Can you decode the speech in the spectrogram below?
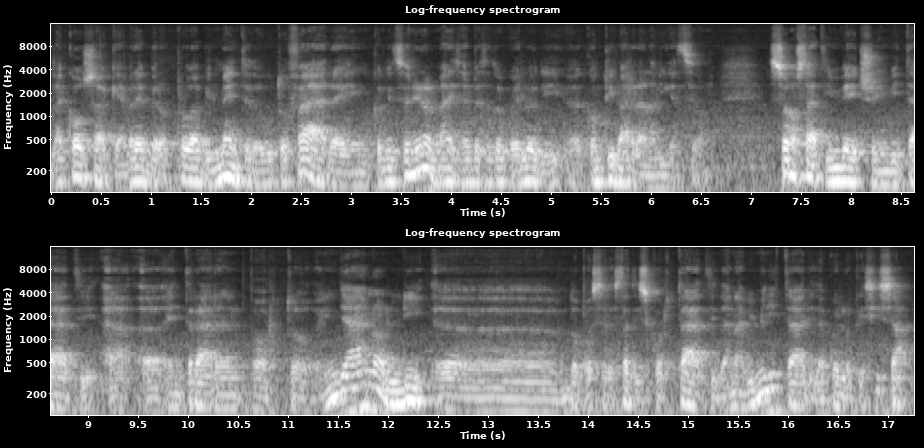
la, cosa che avrebbero probabilmente dovuto fare in condizioni normali sarebbe stato quello di eh, continuare la navigazione sono stati invece invitati a, a entrare nel porto indiano, lì eh, dopo essere stati scortati da navi militari, da quello che si sa,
